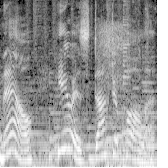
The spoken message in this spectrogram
Now, here is Dr. Paula.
